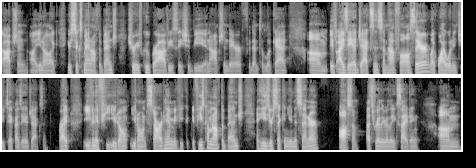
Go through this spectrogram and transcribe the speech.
option, uh, you know, like your six man off the bench, Sharife Cooper obviously should be an option there for them to look at. Um, if Isaiah Jackson somehow falls there, like why wouldn't you take Isaiah Jackson, right? Even if he, you don't you don't start him, if you if he's coming off the bench and he's your second unit center, awesome. That's really really exciting. Um,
